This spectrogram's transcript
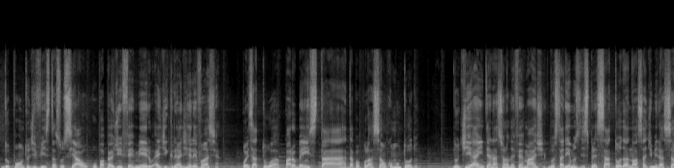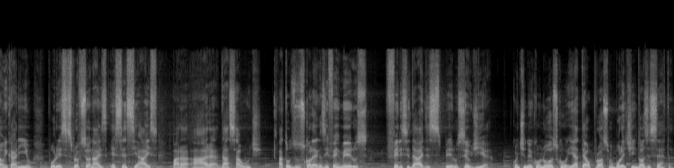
Do ponto de vista social, o papel de enfermeiro é de grande relevância, pois atua para o bem-estar da população como um todo. No Dia Internacional da Enfermagem, gostaríamos de expressar toda a nossa admiração e carinho por esses profissionais essenciais para a área da saúde. A todos os colegas enfermeiros, felicidades pelo seu dia. Continue conosco e até o próximo Boletim Dose Certa.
